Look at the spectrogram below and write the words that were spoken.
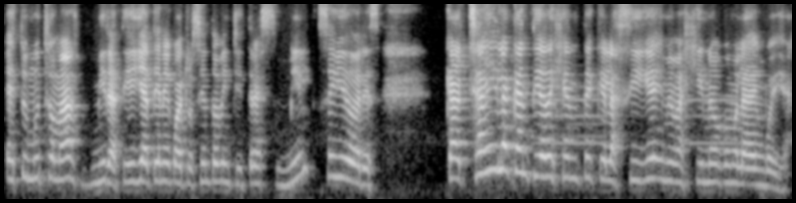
esto y mucho más. Mira, ella tiene 423 mil seguidores. ¿Cachai la cantidad de gente que la sigue? Y me imagino cómo la deben huellar.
